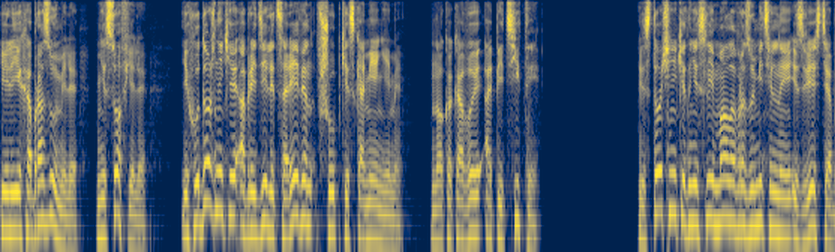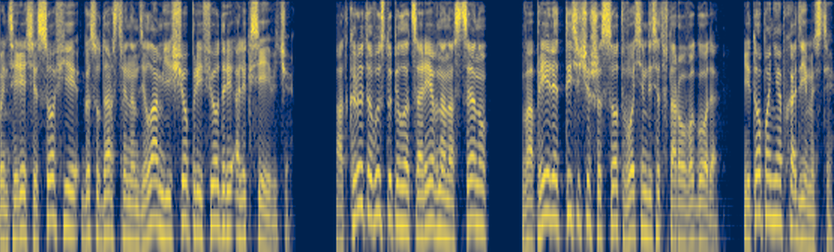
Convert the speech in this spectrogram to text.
или их образумили, не Софья ли, и художники обредили царевин в шубки с каменьями. Но каковы аппетиты? Источники донесли маловразумительные известия об интересе Софьи к государственным делам еще при Федоре Алексеевиче. Открыто выступила царевна на сцену в апреле 1682 года, и то по необходимости.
